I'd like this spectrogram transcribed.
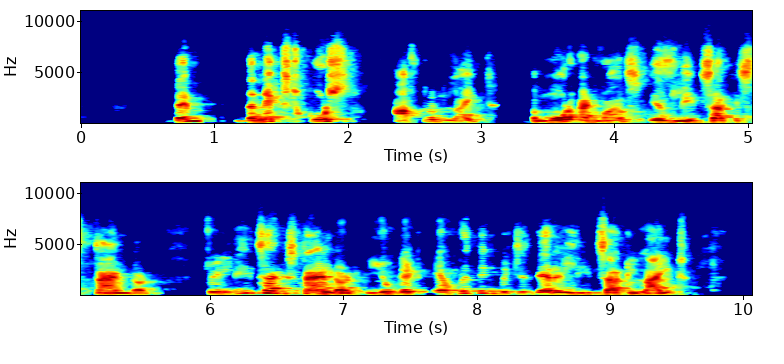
Then the next course after light the more advanced is Lead LeadsArk standard. So in LeadsArk standard you get everything which is there in Lead LeadsArk Lite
